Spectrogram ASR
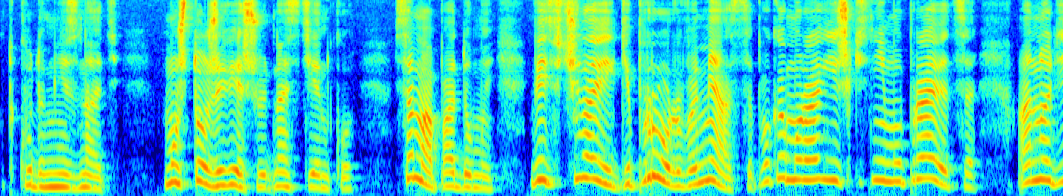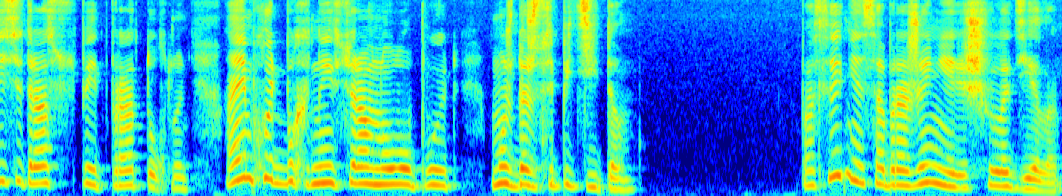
Откуда мне знать? Может, тоже вешают на стенку. Сама подумай, ведь в человеке прорва мяса. Пока муравьишки с ним управятся, оно десять раз успеет протухнуть. А им хоть бы хны все равно лопают, может, даже с аппетитом. Последнее соображение решило дело.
